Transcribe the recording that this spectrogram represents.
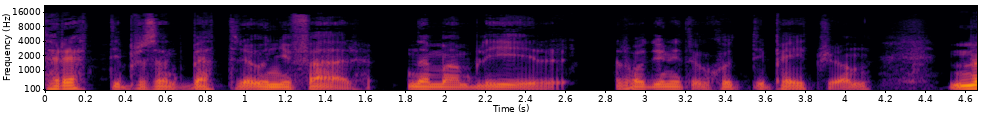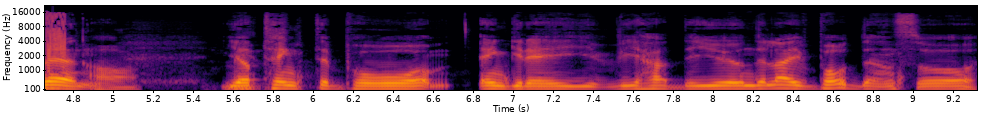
30% bättre ungefär när man blir Radio 1970 Patreon. Men Ja, Jag tänkte på en grej, vi hade ju under livepodden så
